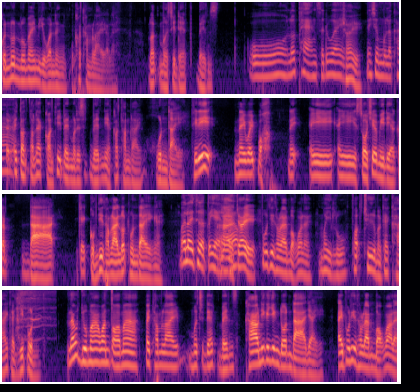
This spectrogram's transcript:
คุณนุ่นรู้ไหมมีอยู่วันหนึ่งเขาทำลายอะไร รถ Mercedes-Benz โอ้ รถแพงซะด้วย ใช่ ในเชิงมูลค่า ไอ้ตอนตอนแรกก่อนที่เป็น Mercedes-Benz เนี่ยเขาทำได้ฮุนไดทีนี้ในไวปอในไอไอโซเชียลมีเดียก็ด่าไอ้กลุ่มที่ทำลายรถฮุนไดไงว่าเลยเถิดไปใหญ่แล้วอ่าใช่ ผู้ที่ทำลายบอกว่าอะไร ไม่รู้เพราะชื่อมันคล้ายๆกับญี่ปุ่น แล้วอยู่มาวันต่อมาไปทำลาย Mercedes-Benz คราวนี้ก็ยิ่งโดนด่าใหญ่ไอ้พวกที่ทำลายบอกว่าอะไร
